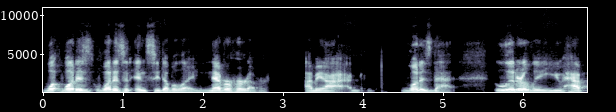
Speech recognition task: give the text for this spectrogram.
what what is what is an NCAA? Never heard of her. I mean, I what is that? Literally, you have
